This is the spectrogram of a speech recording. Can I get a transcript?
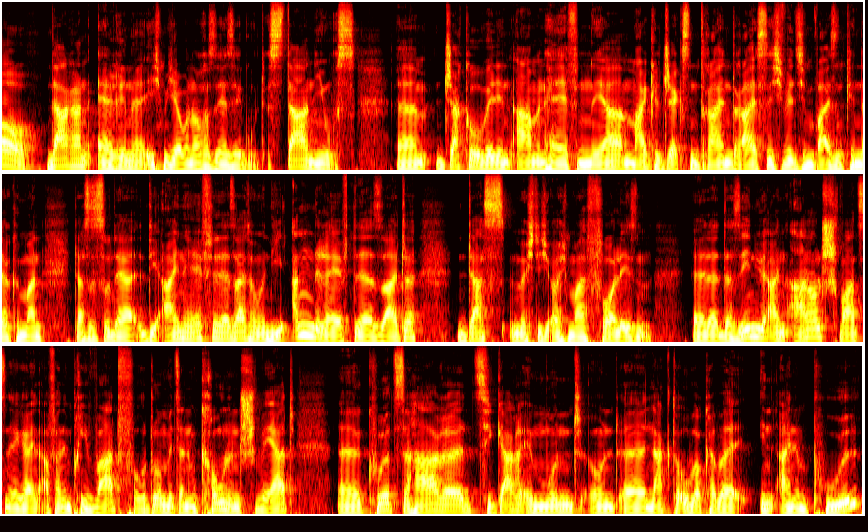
Oh, daran erinnere ich mich aber noch sehr, sehr gut. Star News. Ähm, Jacko will den Armen helfen, ja. Michael Jackson 33 will sich um Waisenkinder kümmern. Das ist so der, die eine Hälfte der Seite. Und die andere Hälfte der Seite, das möchte ich euch mal vorlesen. Äh, da, da, sehen wir einen Arnold Schwarzenegger in, auf einem Privatfoto mit seinem Conan-Schwert, äh, kurze Haare, Zigarre im Mund und äh, nackter Oberkörper in einem Pool,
